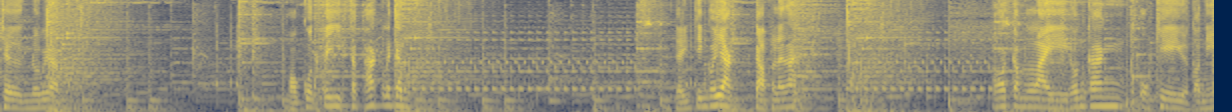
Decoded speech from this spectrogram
เชิงดูไปก่อนขอกดไปอีกสักพักแล้วกัน แต่จริงๆก็อยากกลับแล้วนะ เพราะกำไรค่อนข้างโอเคอยู่ตอนนี้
